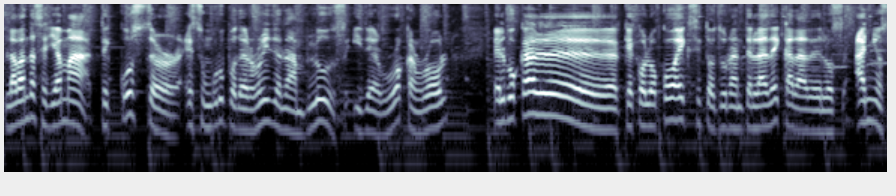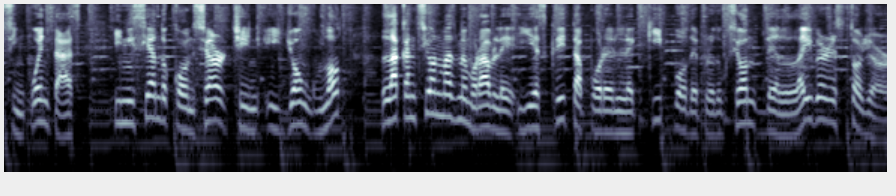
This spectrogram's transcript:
La banda se llama The Coaster, es un grupo de rhythm and blues y de rock and roll. El vocal que colocó éxitos durante la década de los años 50, iniciando con Searching y Young Blood, la canción más memorable y escrita por el equipo de producción de Labor Stoyer.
